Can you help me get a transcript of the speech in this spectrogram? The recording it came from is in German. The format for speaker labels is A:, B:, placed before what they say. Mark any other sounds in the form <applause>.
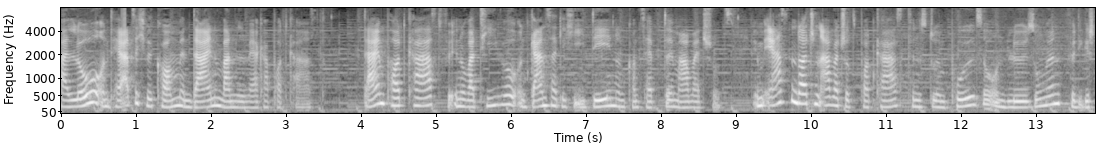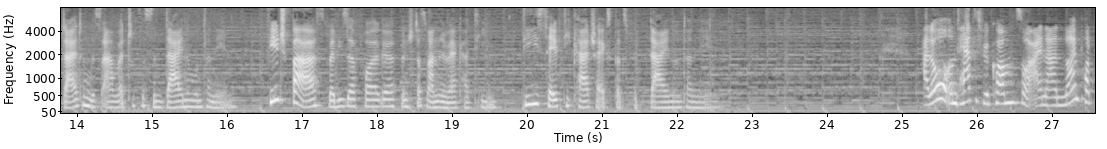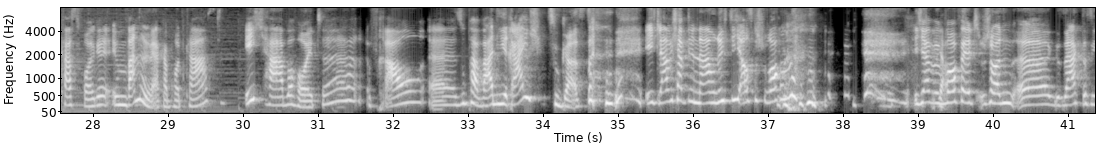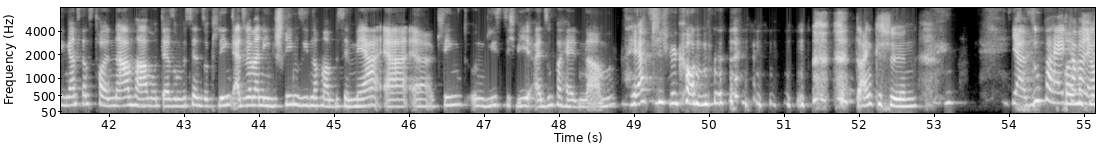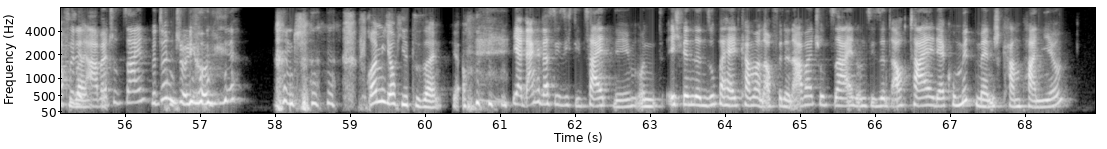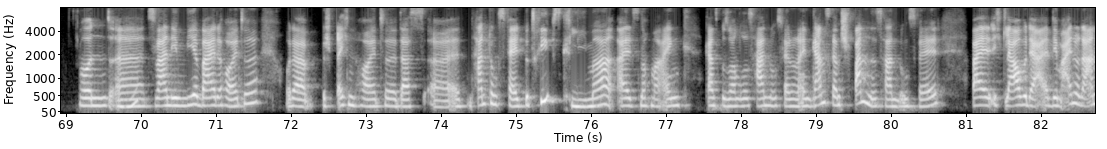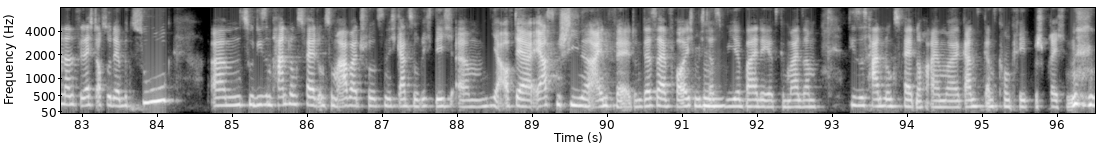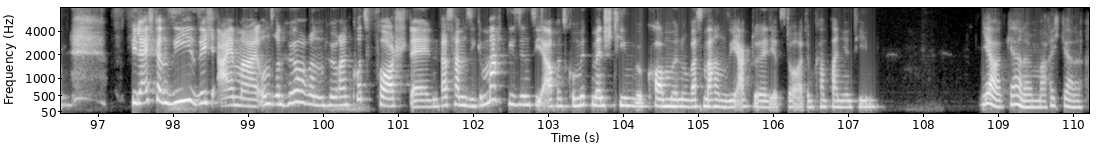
A: Hallo und herzlich willkommen in deinem Wandelwerker-Podcast. Dein Podcast für innovative und ganzheitliche Ideen und Konzepte im Arbeitsschutz. Im ersten deutschen Arbeitsschutz-Podcast findest du Impulse und Lösungen für die Gestaltung des Arbeitsschutzes in deinem Unternehmen. Viel Spaß bei dieser Folge wünscht das Wandelwerker-Team, die Safety Culture Experts für dein Unternehmen. Hallo und herzlich willkommen zu einer neuen Podcast-Folge im Wandelwerker-Podcast. Ich habe heute Frau äh, Superwadi Reich zu Gast. <laughs> Ich glaube, ich habe den Namen richtig ausgesprochen. <laughs> Ich habe im ja. Vorfeld schon äh, gesagt, dass sie einen ganz, ganz tollen Namen haben und der so ein bisschen so klingt. Also wenn man ihn geschrieben sieht, noch mal ein bisschen mehr. Er, er klingt und liest sich wie ein Superheldenname. <laughs> Herzlich willkommen.
B: Dankeschön.
A: Ja, Superheld kann man ja auch für den Arbeitsschutz sein. Bitte, Entschuldigung. <laughs>
B: Freue mich auch hier zu sein. Ja. <laughs>
A: ja, danke, dass Sie sich die Zeit nehmen. Und ich finde, ein Superheld kann man auch für den Arbeitsschutz sein. Und Sie sind auch Teil der Commitment-Kampagne. Und äh, mhm. zwar nehmen wir beide heute oder besprechen heute das äh, Handlungsfeld Betriebsklima als nochmal ein ganz besonderes Handlungsfeld und ein ganz, ganz spannendes Handlungsfeld, weil ich glaube, der, dem einen oder anderen vielleicht auch so der Bezug ähm, zu diesem Handlungsfeld und zum Arbeitsschutz nicht ganz so richtig ähm, ja auf der ersten Schiene einfällt. Und deshalb freue ich mich, mhm. dass wir beide jetzt gemeinsam dieses Handlungsfeld noch einmal ganz, ganz konkret besprechen. <laughs> Vielleicht können Sie sich einmal unseren Hörerinnen und Hörern kurz vorstellen. Was haben Sie gemacht? Wie sind Sie auch ins Commitment-Team gekommen? Und was machen Sie aktuell jetzt dort im Kampagnenteam?
B: Ja, gerne, mache ich gerne.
